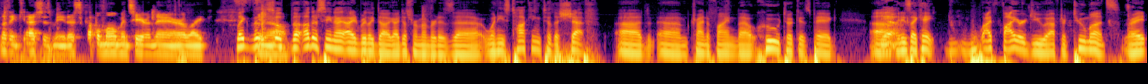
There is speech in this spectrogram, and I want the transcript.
nothing catches me. There's a couple moments here and there, like Like the, you know. so the other scene I, I really dug, I just remembered is uh, when he's talking to the chef, uh, um, trying to find out who took his pig, uh, Yeah. and he's like, "Hey, I fired you after two months, right?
